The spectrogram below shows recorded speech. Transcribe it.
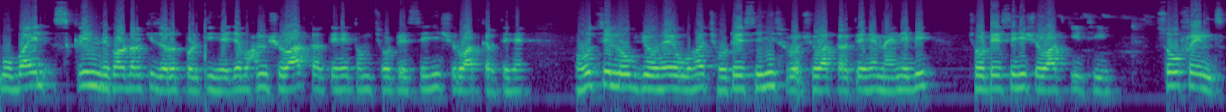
मोबाइल स्क्रीन रिकॉर्डर की ज़रूरत पड़ती है। जब हम शुरुआत करते हैं तो हम छोटे से ही शुरुआत करते हैं। बहुत से लोग जो है, वह छोटे से ही शुरुआत करते हैं। मैंने भी छोटे से ही शुरुआत की थी। सो फ्रेंड्स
